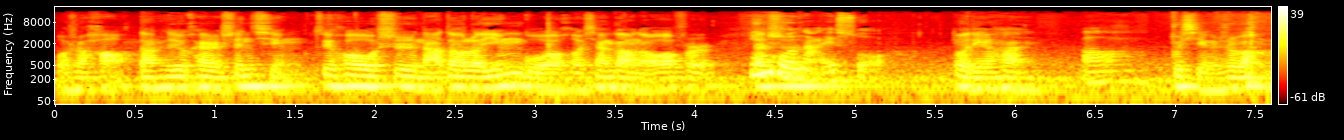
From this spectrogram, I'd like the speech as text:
我说好，当时就开始申请，最后是拿到了英国和香港的 offer。英国？哪一所？诺丁汉哦，不行是吧？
